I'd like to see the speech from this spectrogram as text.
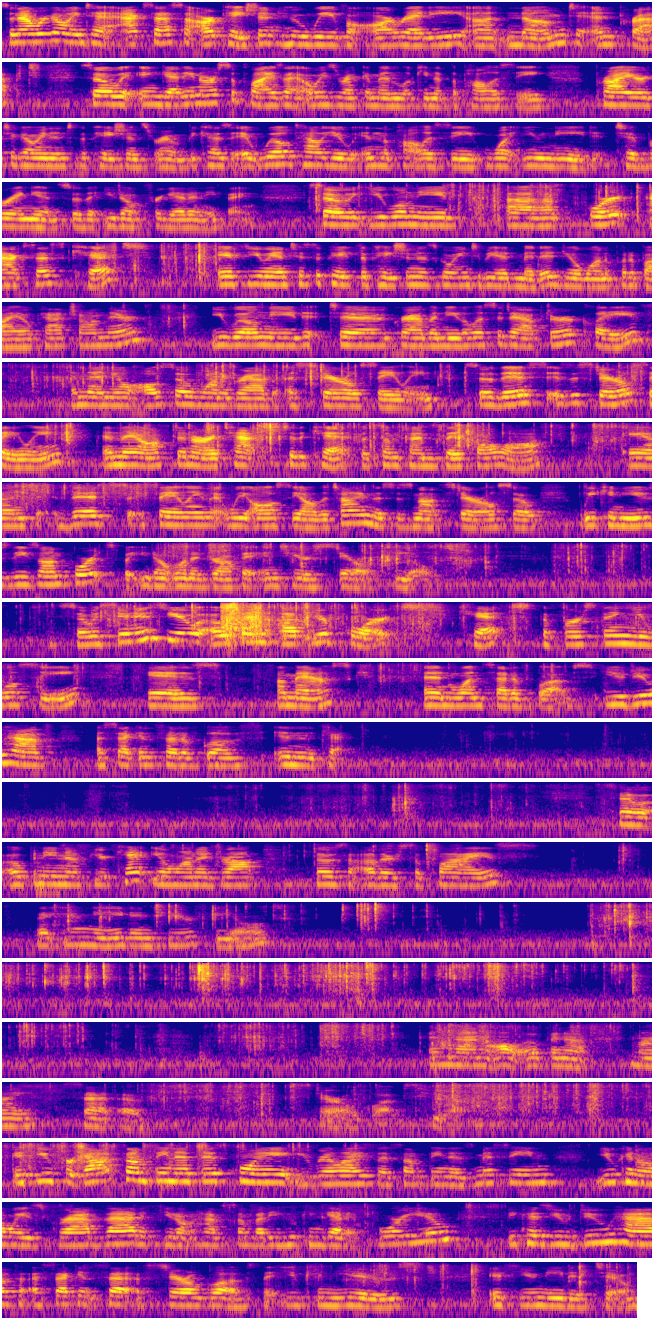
So now we're going to access our patient who we've already uh, numbed and prepped. So in getting our supplies, I always recommend looking at the policy prior to going into the patient's room because it will tell you in the policy what you need to bring in so that you don't forget anything. So you will need a port access kit. If you anticipate the patient is going to be admitted, you'll want to put a bio patch on there. You will need to grab a needleless adapter, clave. And then you'll also wanna grab a sterile saline. So this is a sterile saline and they often are attached to the kit, but sometimes they fall off. And this saline that we all see all the time, this is not sterile, so we can use these on ports, but you don't wanna drop it into your sterile field. So as soon as you open up your port kit, the first thing you will see is a mask and one set of gloves. You do have a second set of gloves in the kit. So opening up your kit, you'll want to drop those other supplies that you need into your field. And then I'll open up my set of sterile gloves here. If you forgot something at this point, you realize that something is missing, you can always grab that if you don't have somebody who can get it for you because you do have a second set of sterile gloves that you can use if you needed to.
